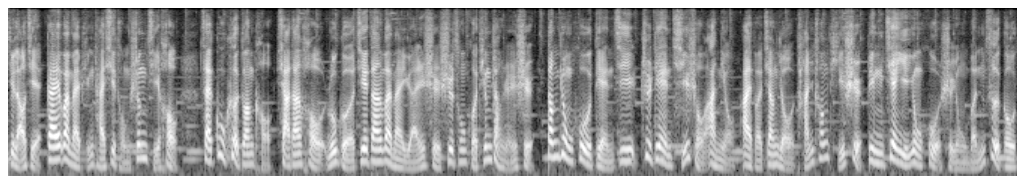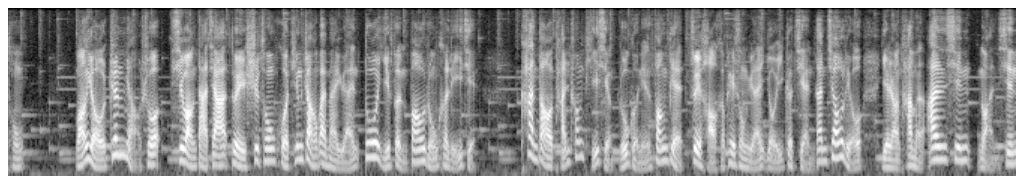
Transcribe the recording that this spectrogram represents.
据了解，该外卖平台系统升级后，在顾客端口下单后，如果接单外卖员是失聪或听障人士，当用户点击致电骑手按钮，App 将有弹窗提示，并建议用户使用文字沟通。网友真淼说：“希望大家对失聪或听障外卖员多一份包容和理解。看到弹窗提醒，如果您方便，最好和配送员有一个简单交流，也让他们安心暖心。”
